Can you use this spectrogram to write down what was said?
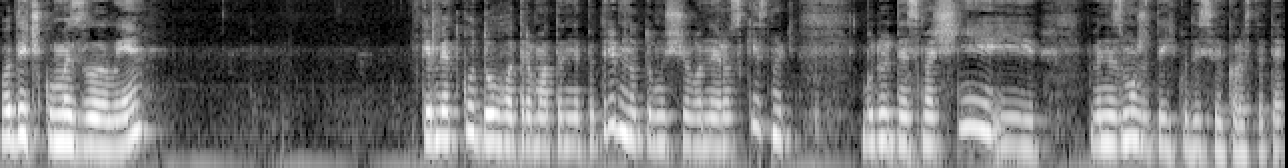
Водичку ми злили. В кип'ятку довго тримати не потрібно, тому що вони розкиснуть, будуть несмачні і ви не зможете їх кудись використати.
